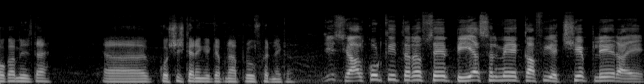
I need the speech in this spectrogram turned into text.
मौका मिलता है अ, कोशिश करेंगे कि अपना अप्रूव करने का। जी सियालकोट की तरफ़ से पीएसएल में काफ़ी अच्छे प्लेयर आए।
